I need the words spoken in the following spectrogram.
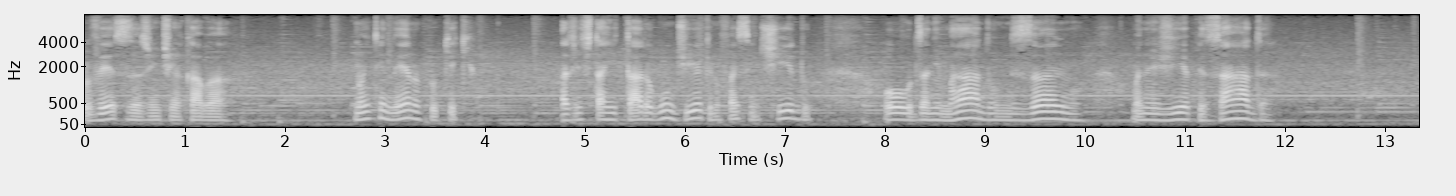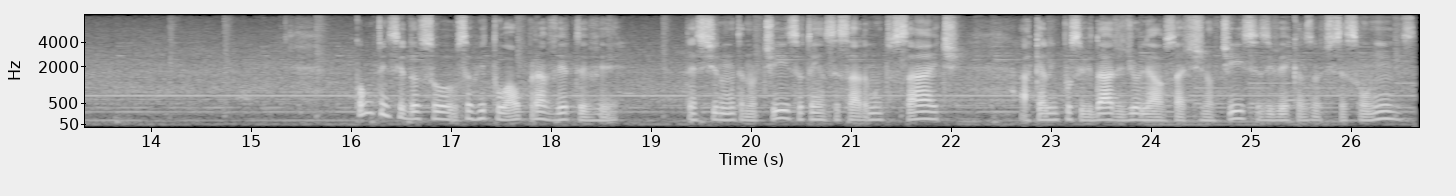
Por vezes a gente acaba não entendendo por que, que a gente está irritado algum dia que não faz sentido, ou desanimado, um desânimo, uma energia pesada. Como tem sido o seu, o seu ritual para ver TV? Tem assistido muita notícia, eu tenho acessado muito site, aquela impulsividade de olhar o site de notícias e ver aquelas notícias ruins,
